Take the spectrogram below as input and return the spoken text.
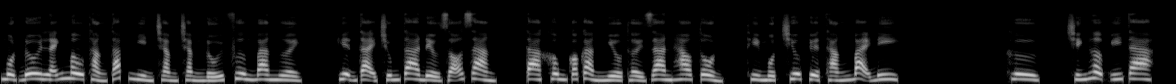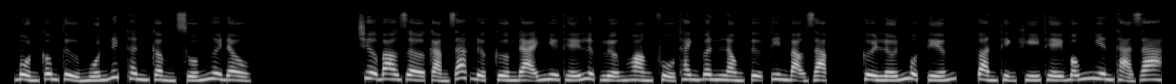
một đôi lãnh mâu thẳng tắp nhìn chằm chằm đối phương ba người. Hiện tại chúng ta đều rõ ràng, ta không có càng nhiều thời gian hao tổn, thì một chiêu tuyệt thắng bại đi. Hừ, chính hợp ý ta, bổn công tử muốn đích thân cầm xuống người đầu. Chưa bao giờ cảm giác được cường đại như thế lực lượng Hoàng Phủ Thanh Vân lòng tự tin bạo dạp, cười lớn một tiếng, toàn thịnh khí thế bỗng nhiên thả ra.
